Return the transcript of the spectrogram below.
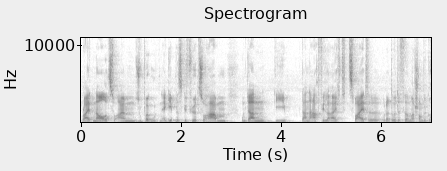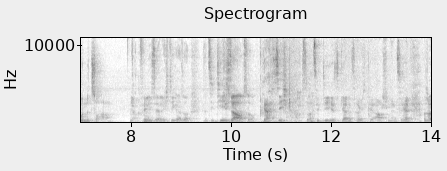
right now zu einem super guten Ergebnis geführt zu haben und dann die danach vielleicht zweite oder dritte Firma schon gegründet zu haben. Ja, finde ich sehr richtig. Also dann zitiere ich. Siehst du auch so? Ja, sehe ich auch so und zitiere ich es gerne, das habe ich dir auch schon erzählt. Also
